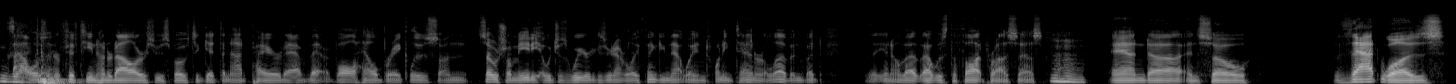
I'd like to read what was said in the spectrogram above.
Exactly. thousand or fifteen hundred dollars you're supposed to get to not pay her to have that all hell break loose on social media, which is weird because you're not really thinking that way in 2010 or 11. But you know that that was the thought process, hmm and uh, and so that was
